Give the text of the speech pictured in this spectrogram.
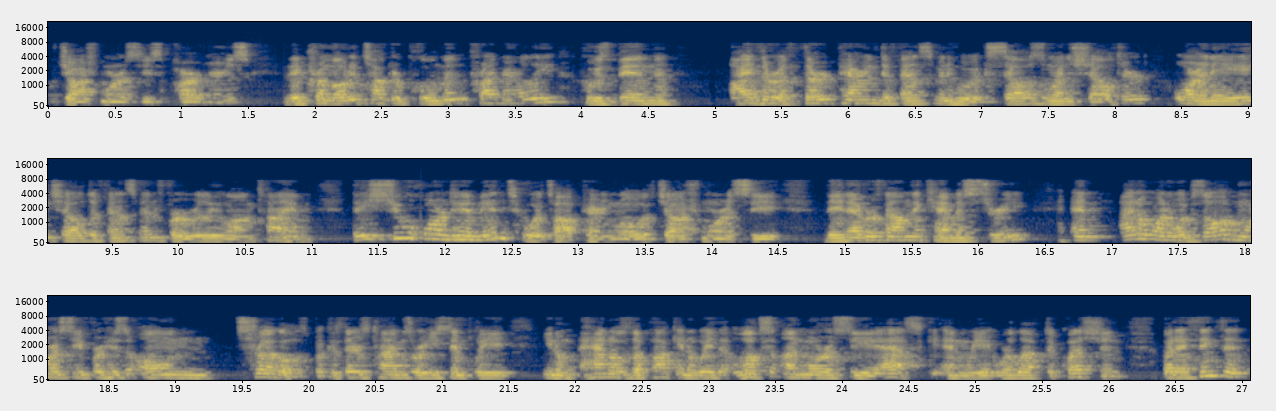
of Josh Morrissey's partners, they promoted Tucker Poolman primarily, who's been either a third pairing defenseman who excels when sheltered or an AHL defenseman for a really long time. They shoehorned him into a top pairing role with Josh Morrissey. They never found the chemistry. And I don't want to absolve Morrissey for his own struggles because there's times where he simply, you know, handles the puck in a way that looks un-Morrissey-esque and we, we're left to question. But I think that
